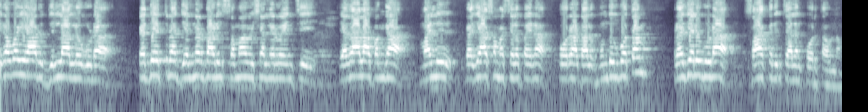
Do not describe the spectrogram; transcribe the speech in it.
ఇరవై ఆరు జిల్లాల్లో కూడా పెద్ద ఎత్తున జనరల్ బాడీ సమావేశాలు నిర్వహించి యథాలాపంగా మళ్ళీ ప్రజా సమస్యలపైన పోరాటాలకు ముందుకు పోతాం. ప్రజలు కూడా సహకరించాలని కోరుతా ఉన్నాం.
